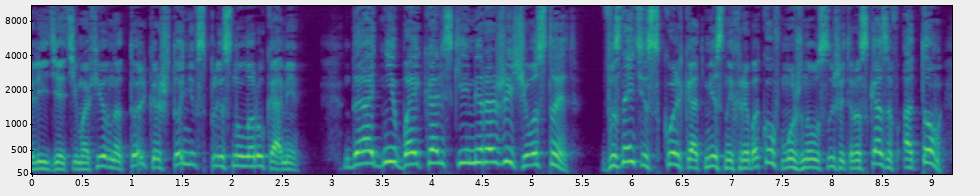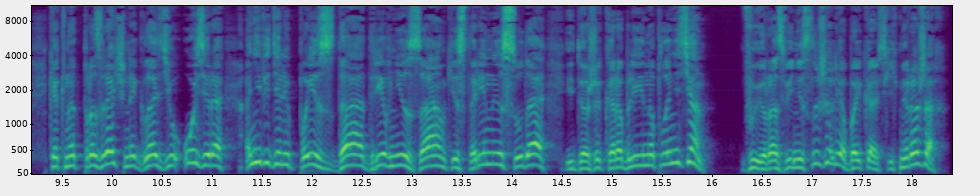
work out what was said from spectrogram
Лидия Тимофеевна только что не всплеснула руками. «Да одни байкальские миражи чего стоят? Вы знаете, сколько от местных рыбаков можно услышать рассказов о том, как над прозрачной гладью озера они видели поезда, древние замки, старинные суда и даже корабли инопланетян? Вы разве не слышали о байкальских миражах?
